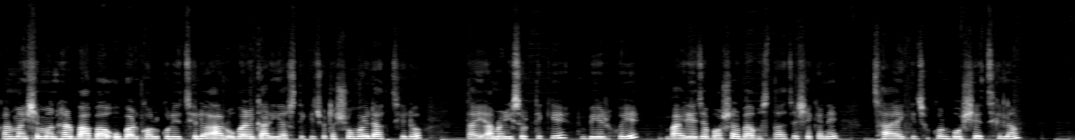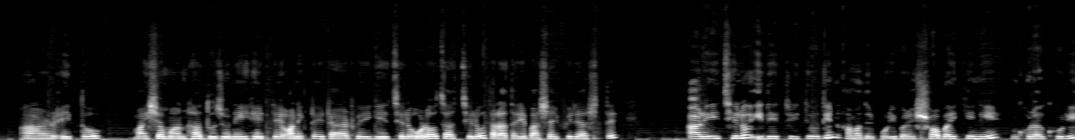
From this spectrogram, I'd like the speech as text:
কারণ মাইশা মানহার বাবা উবার কল করেছিল আর উবারের গাড়ি আসতে কিছুটা সময় লাগছিল। তাই আমরা রিসোর্ট থেকে বের হয়ে বাইরে যে বসার ব্যবস্থা আছে সেখানে ছায়ায় কিছুক্ষণ বসেছিলাম। আর এই তো মাইশা মানহা দুজনেই হেঁটে অনেকটাই টায়ার্ড হয়ে গিয়েছিল, ওরাও চাচ্ছিল তাড়াতাড়ি বাসায় ফিরে আসতে। আর এই ছিল ঈদের তৃতীয় দিন, আমাদের পরিবারের সবাইকে নিয়ে ঘোরাঘুরি।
